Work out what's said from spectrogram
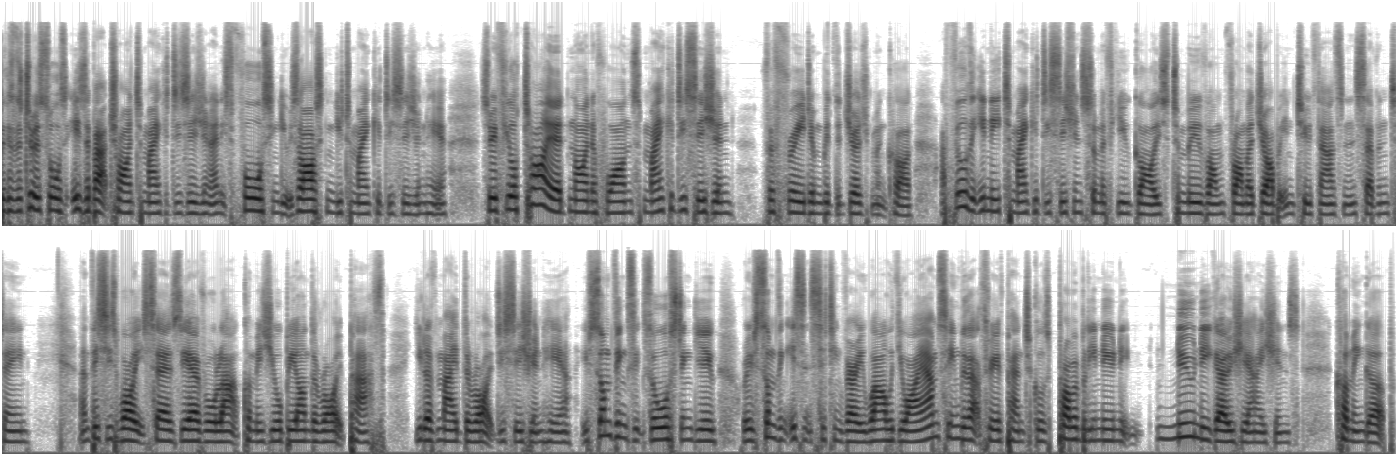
Because the Two of Swords is about trying to make a decision and it's forcing you, it's asking you to make a decision here. So if you're tired, Nine of Wands, make a decision for freedom with the judgment card. I feel that you need to make a decision, some of you guys, to move on from a job in 2017. And this is why it says the overall outcome is you'll be on the right path. You'll have made the right decision here. If something's exhausting you, or if something isn't sitting very well with you, I am seeing with that Three of Pentacles probably new ne new negotiations coming up.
